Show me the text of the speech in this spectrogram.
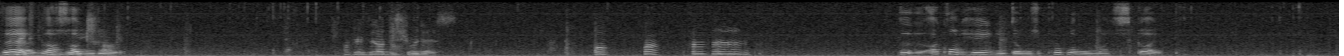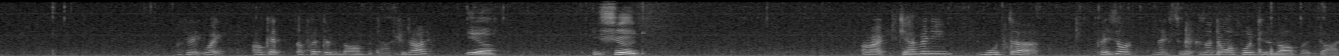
There, Take that's how you do it. okay, then I'll destroy this. Oh, The, I can't hear you. There was a problem with my Skype. okay, wait. I'll get. I'll put the lava down. Should I? Yeah. You should. All right. Do you have any more dirt? Place it on next to it because I don't want to fall into the lava and die.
